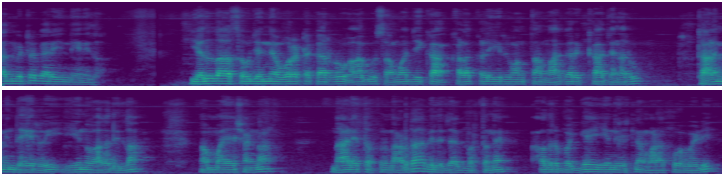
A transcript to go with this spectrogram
ಅದು ಬಿಟ್ಟರೆ ಬೇರೆ ಇನ್ನೇನಿಲ್ಲ. ಎಲ್ಲ ಸೌಜನ್ಯ ಹೋರಾಟಗಾರರು ಹಾಗೂ ಸಾಮಾಜಿಕ ಕಳಕಳಿ ಇರುವಂಥ ನಾಗರಿಕ ಜನರು ತಾಳ್ಮೆಯಿಂದ ಇರ್ರಿ, ಏನೂ ಆಗೋದಿಲ್ಲ. ನಮ್ಮ ಮಹೇಶ್ ಅಣ್ಣ, ನಾಳೆ ತಪ್ಪು ನಾಡ್ದ ರಿಲೀಸ್ ಆಗಿ ಬರ್ತಾನೆ. ಅದ್ರ ಬಗ್ಗೆ ಏನು ಯೋಚನೆ ಮಾಡೋಕ್ಕೆ ಹೋಗಬೇಡಿ.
